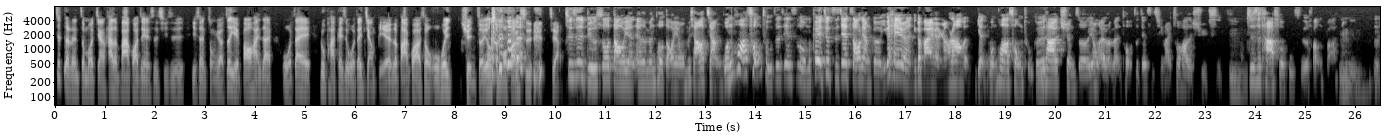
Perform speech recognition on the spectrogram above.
这个人怎么讲他的八卦这件事。其实也是很重要，这也包含在我在录 podcast，我在讲别人的八卦的时候，我会。选择用什么方式 讲？其实，比如说导演，Elemental 导演，我们想要讲文化冲突这件事，我们可以就直接找两个，一个黑人，一个白人，然后让他们演文化冲突。可是他选择用 Elemental 这件事情来做他的叙事，嗯，其实是他说故事的方法。嗯嗯。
